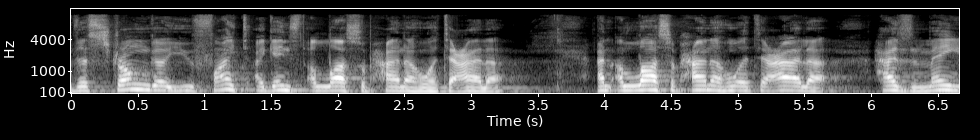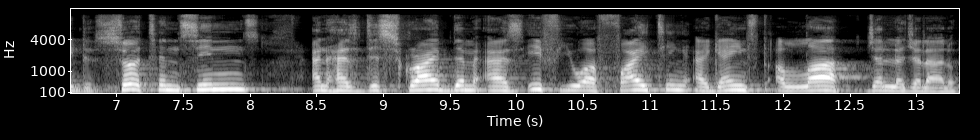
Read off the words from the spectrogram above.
the stronger you fight against Allah subhanahu wa ta'ala. And Allah subhanahu wa ta'ala has made certain sins and has described them as if you are fighting against Allah Jalla Jalaluh.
